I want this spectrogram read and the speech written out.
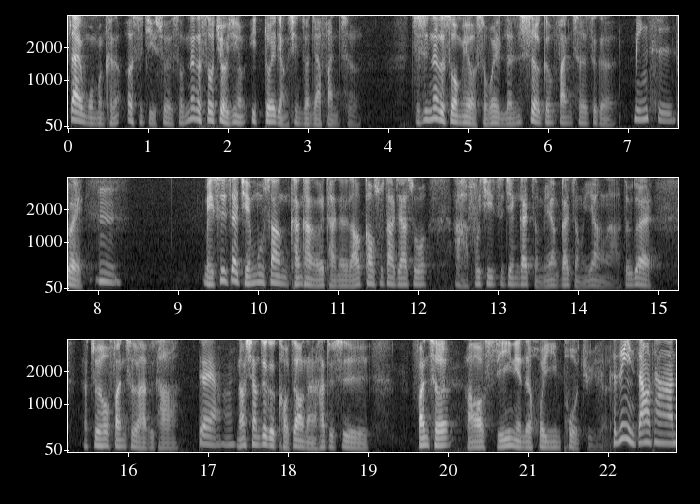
在我们可能二十几岁的时候，那个时候就已经有一堆两性专家翻车，只是那个时候没有所谓人设跟翻车这个名词。对，嗯，每次在节目上侃侃而谈的，然后告诉大家说啊，夫妻之间该怎么样，该怎么样啦，对不对？那最后翻车还不是他？对啊。然后像这个口罩男，他就是翻车，然后十一年的婚姻破局了。可是你知道他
